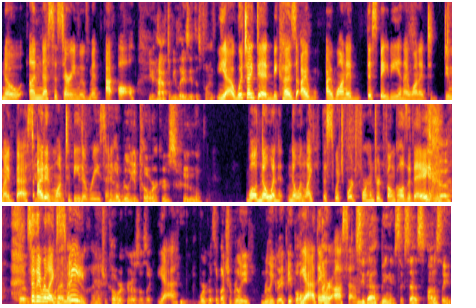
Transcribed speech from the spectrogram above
no unnecessary movement at all. You have to be lazy at this point. Yeah, which I did because I I wanted this baby and I wanted to do my best. You- I didn't want to be you- the reason. You had really good coworkers who, well, no one no one liked the switchboard 400 phone calls a day. well, yeah, So they were like, when I met "Sweet." you, I met your coworkers. I was like, Yeah. work with a bunch of really, really great people. yeah, they I were awesome. See that being a success, honestly,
